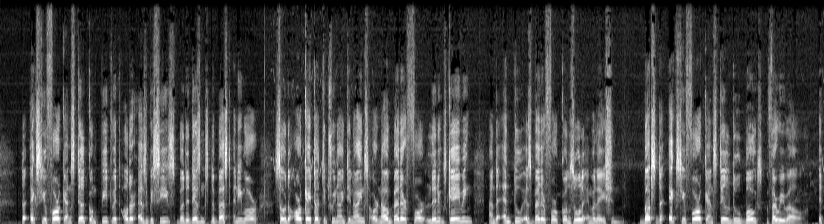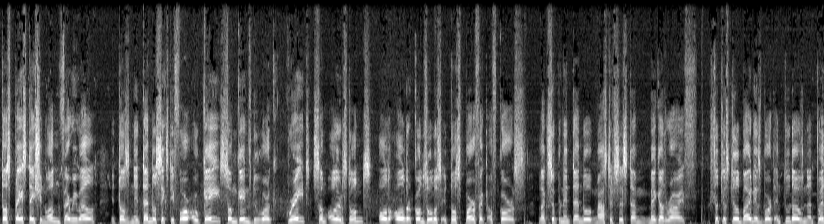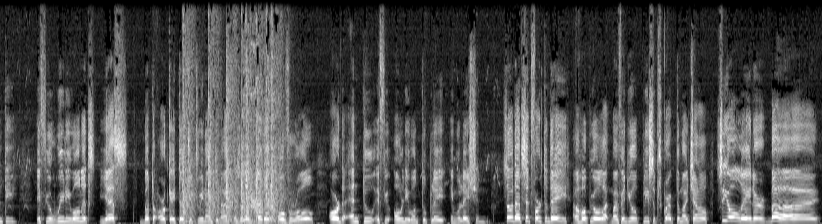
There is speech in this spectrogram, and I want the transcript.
the XU4 can still compete with other SBCs, but it isn't the best anymore. So the RK3399s are now better for Linux gaming and the N2 is better for console emulation. But the XU4 can still do both very well. It does PlayStation 1 very well, it does Nintendo 64 okay, some games do work great, some others don't. All the older consoles it does perfect of course like Super Nintendo, Master System, Mega Drive. Should you still buy this board in 2020? If you really want it, yes, but the RK3399 is a lot better overall, or the N2 if you only want to play emulation. So that's it for today, I hope you all liked my video, please subscribe to my channel, see you all later, bye!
